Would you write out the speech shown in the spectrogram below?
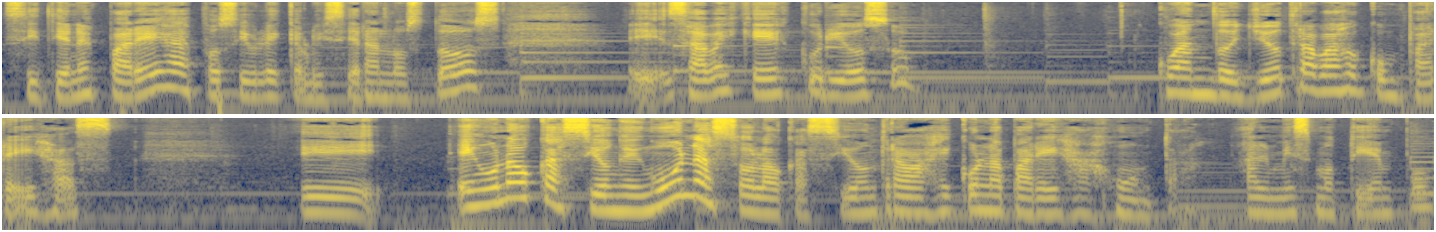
Si tienes pareja, es posible que lo hicieran los dos. Eh, ¿Sabes qué es curioso? Cuando yo trabajo con parejas, eh, en una ocasión, en una sola ocasión, trabajé con la pareja junta al mismo tiempo.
